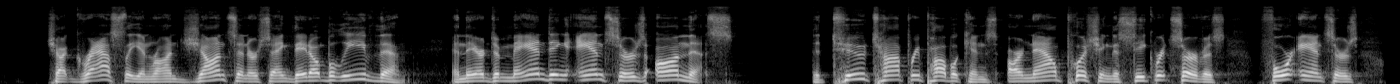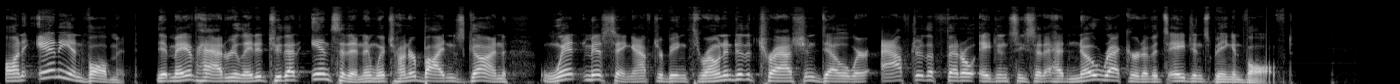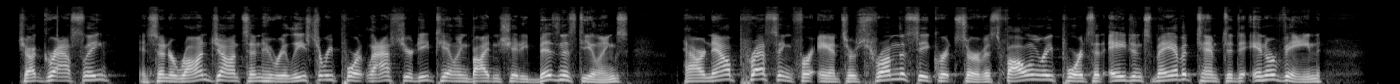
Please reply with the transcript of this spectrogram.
Chuck Grassley and Ron Johnson are saying they don't believe them and they are demanding answers on this. The two top Republicans are now pushing the Secret Service for answers on any involvement it may have had related to that incident in which Hunter Biden's gun went missing after being thrown into the trash in Delaware after the federal agency said it had no record of its agents being involved. Chuck Grassley and Senator Ron Johnson, who released a report last year detailing Biden's shady business dealings, are now pressing for answers from the Secret Service following reports that agents may have attempted to intervene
